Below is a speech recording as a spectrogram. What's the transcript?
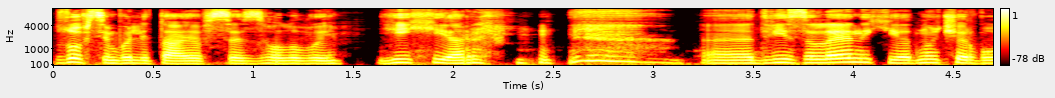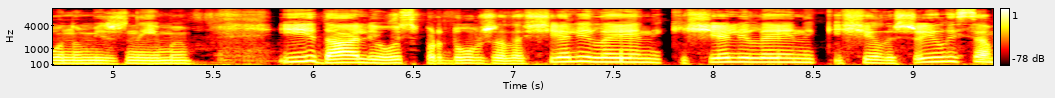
зовсім вилітає все з голови. Гіхери. Е, Дві зелених і одну червону між ними. І далі ось продовжила ще лілейник, і ще лілейник, і ще лишилися.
